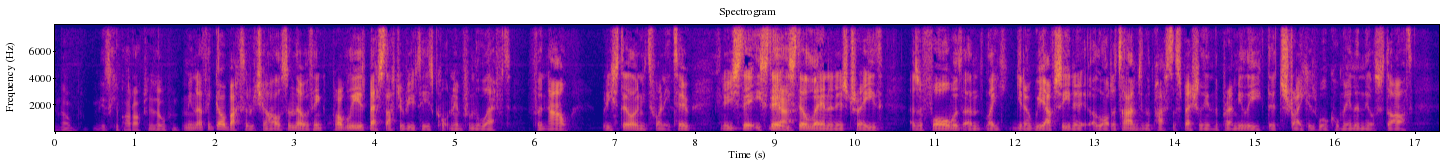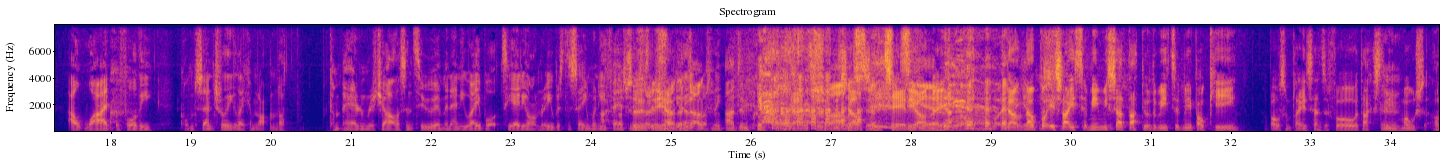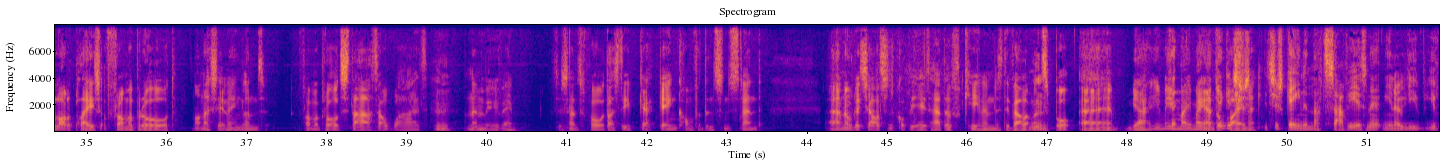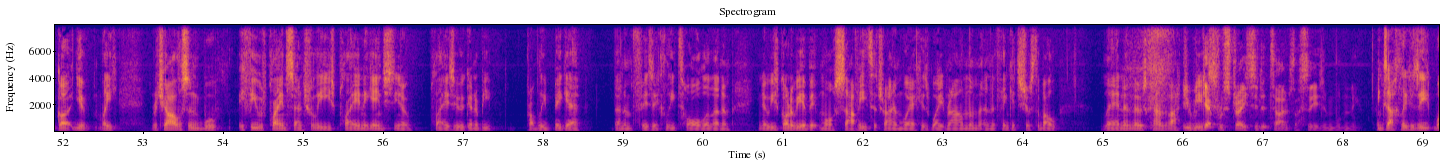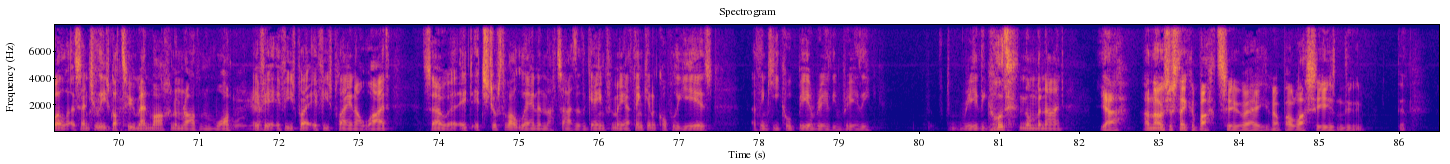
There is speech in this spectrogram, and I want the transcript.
You know, we need to keep our options open. I mean, I think go back to Richarlison though. I think probably his best attribute is cutting in from the left for now, but he's still only 22. You know, he's still he's still Yeah. he's still learning his trade as a forward, and like you know, we have seen it a lot of times in the past, especially in the Premier League, that strikers will come in and they'll start out wide before they come centrally. Like I'm not I'm not comparing Richarlison to him in any way, but Thierry Henry was the same when he first moved to Absolutely, the yeah, yeah. League, wasn't he? Adam compares Richarlison, Thierry Henry, Henry. No, no, but it's right. I mean, we said that the other week, didn't we, about Kean, about some playing centre forward. Actually, mm. most a lot of players from abroad, not necessarily in England, from abroad, start out wide mm. and then move in to centre forward as they get gain confidence and strength. I know Richarlison's a couple of years ahead of Kean in his developments, but um, yeah, he, he, may, may end I up think it's playing just, it. it's just gaining that savvy, isn't it? You know, you've you've got you like Richarlison. Will, if he was playing centrally, he's playing against you know players who are going to be probably bigger than him, physically taller than him. You know, he's got to be a bit more savvy to try and work his way around them. And I think it's just about learning those kinds of attributes. He would get frustrated at times last season, wouldn't he? Exactly, because he well, essentially, he's got two men marking him rather than one. Well, yeah. If he, if he's play, if he's playing out wide, so uh, it, it's just about learning that side of the game for me. I think in a couple of years, I think he could be a really, really, really good number nine. Yeah, and I was just thinking back to uh, you know about last season. The,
